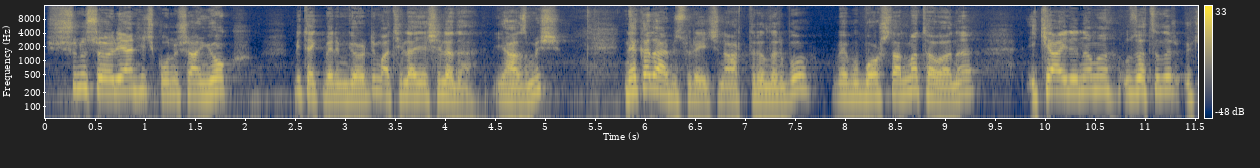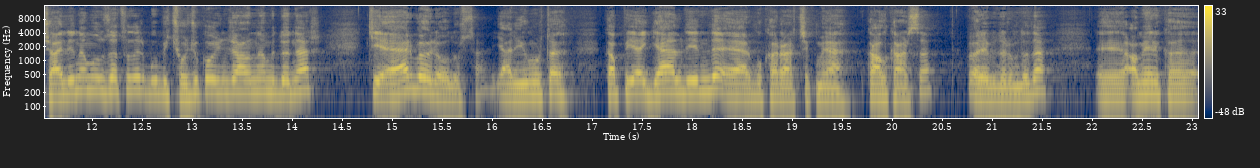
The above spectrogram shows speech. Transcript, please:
şunu söyleyen hiç konuşan yok. Bir tek benim gördüğüm Atilla Yeşil'a da yazmış. Ne kadar bir süre için arttırılır bu? Ve bu borçlanma tavanı 2 aylığına mı uzatılır, 3 aylığına mı uzatılır? Bu bir çocuk oyuncağına mı döner? Ki eğer böyle olursa yani yumurta kapıya geldiğinde eğer bu karar çıkmaya kalkarsa böyle bir durumda da e, Amerika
